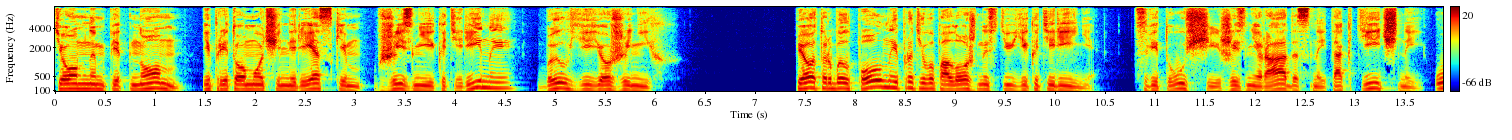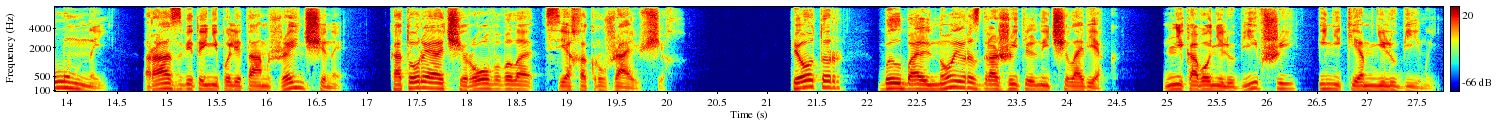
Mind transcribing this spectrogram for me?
Темным пятном и притом очень резким в жизни Екатерины был ее жених. Петр был полной противоположностью Екатерине, цветущей, жизнерадостной, тактичной, умной, развитой не по летам женщины, которая очаровывала всех окружающих. Петр был больной и раздражительный человек, никого не любивший и никем не любимый.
